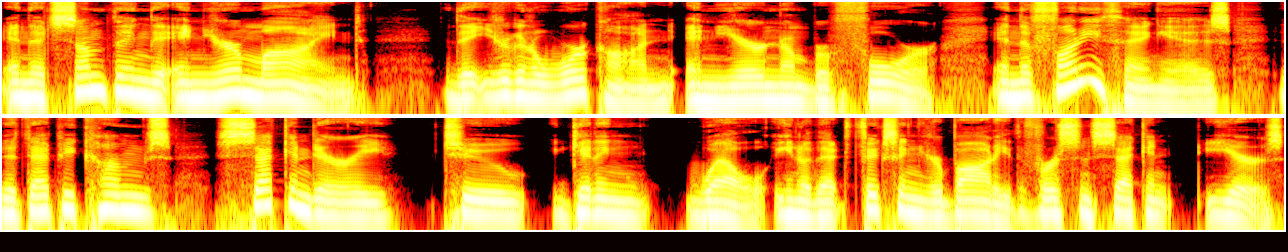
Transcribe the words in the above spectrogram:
And that's something that in your mind, that you're going to work on in year number four. And the funny thing is that that becomes secondary to getting well, you know, that fixing your body, the first and second years,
